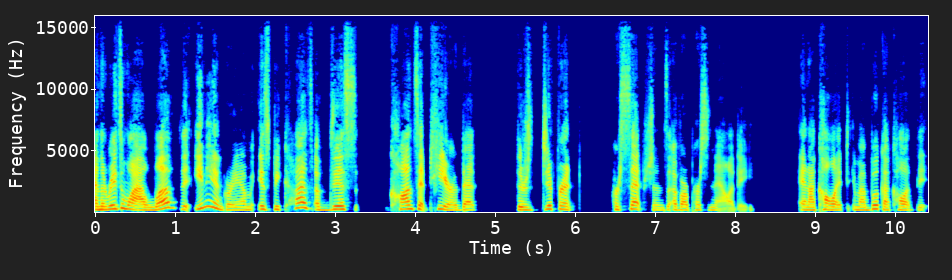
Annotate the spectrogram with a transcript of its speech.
And the reason why I love the Enneagram is because of this concept here that there's different perceptions of our personality. And I call it in my book, I call it the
